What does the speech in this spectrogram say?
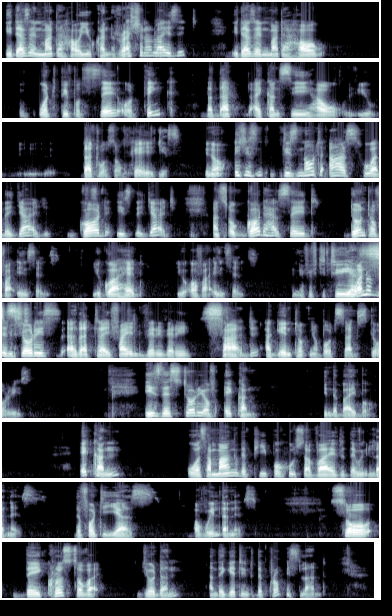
It doesn't matter how you can rationalize it. It doesn't matter how what people say or think that that I can see how you that was okay. Yes. You know, it is, it is not us who are the judge. God is the judge. And so God has said, don't offer incense. You go ahead, you offer incense. In the 52 years. One of the stories uh, that I find very, very sad, again talking about sad stories, is the story of Achan in the Bible. Achan was among the people who survived the wilderness, the 40 years of wilderness. So they crossed over Jordan and they get into the promised land.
